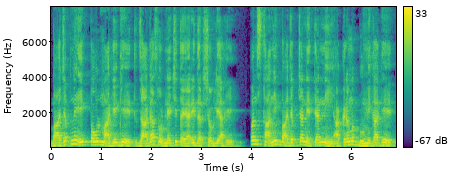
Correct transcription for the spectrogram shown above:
भाजपने एक पाऊल मागे घेत जागा सोडण्याची तयारी दर्शवली आहे. पण स्थानिक भाजपच्या नेत्यांनी आक्रमक भूमिका घेत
